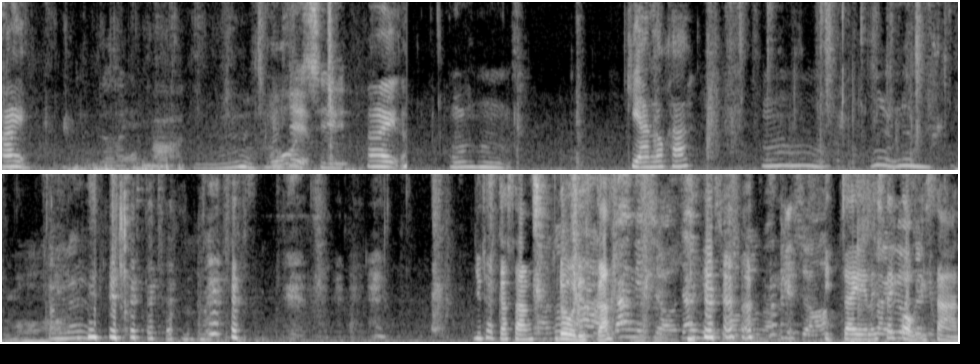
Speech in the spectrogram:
ให้. โอ้ยชีใช่อืมขี่อันแล้วคะอืมนึ่งหนึ่งอันแรก ยุทธกสังโดดิสกะติดใจอะไรไส้กรอกอีสาน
